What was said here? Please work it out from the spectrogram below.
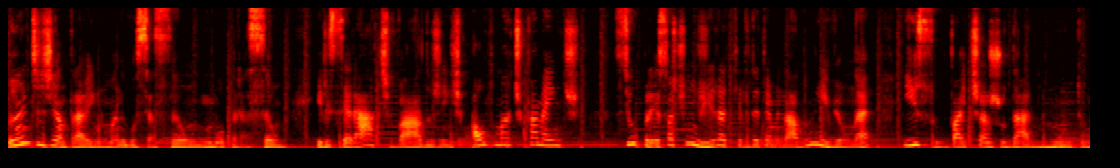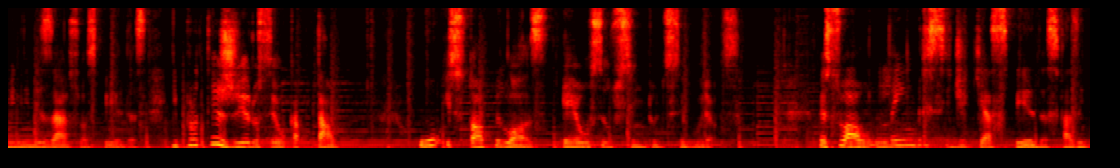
antes de entrar em uma negociação, em uma operação, ele será ativado, gente, automaticamente se o preço atingir aquele determinado nível, né? Isso vai te ajudar muito a minimizar suas perdas e proteger o seu capital. O stop loss é o seu cinto de segurança. Pessoal, lembre-se de que as perdas fazem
